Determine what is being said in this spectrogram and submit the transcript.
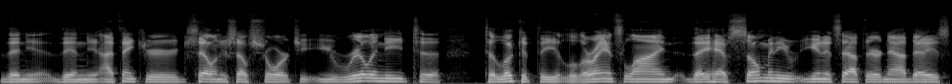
then you, then you, I think you're selling yourself short. You you really need to to look at the Lowrance line. They have so many units out there nowadays.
